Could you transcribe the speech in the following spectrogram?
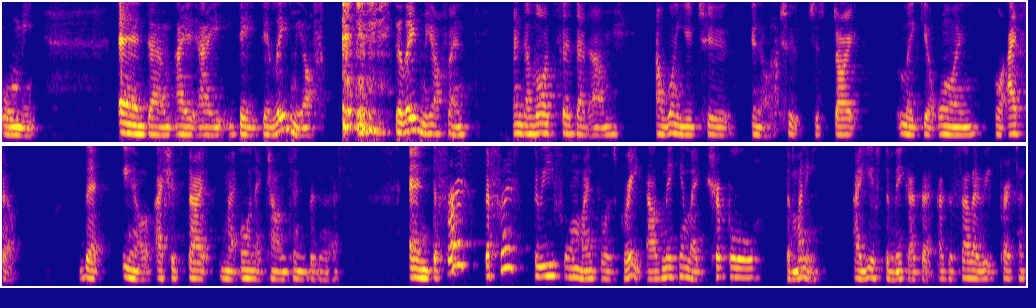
old me. And um, I, I, they they laid me off. they laid me off, and and the Lord said that um, I want you to, you know, to to start like your own. Well, I felt that you know I should start my own accounting business. And the first the first three four months was great. I was making like triple the money I used to make as a as a salaried person.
